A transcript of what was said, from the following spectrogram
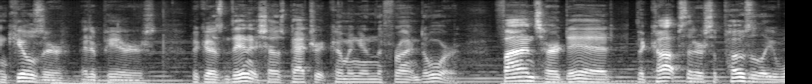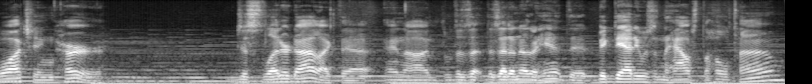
and kills her. It appears because then it shows Patrick coming in the front door, finds her dead. The cops that are supposedly watching her just let her die like that. And uh, does that does that another hint that Big Daddy was in the house the whole time,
